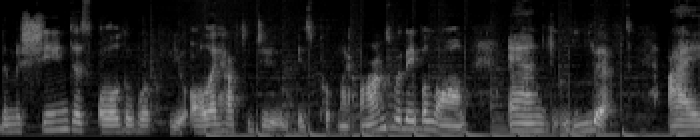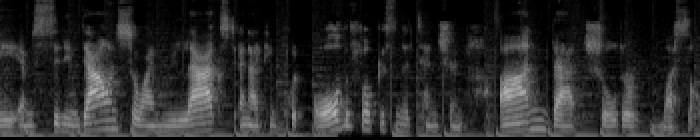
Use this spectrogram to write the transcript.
the machine does all the work for you. All I have to do is put my arms where they belong and lift. I am sitting down so I'm relaxed and I can put all the focus and attention on that shoulder muscle.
